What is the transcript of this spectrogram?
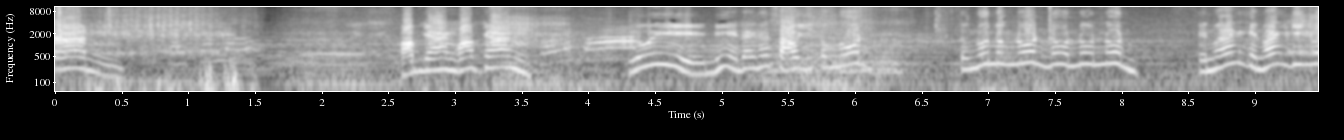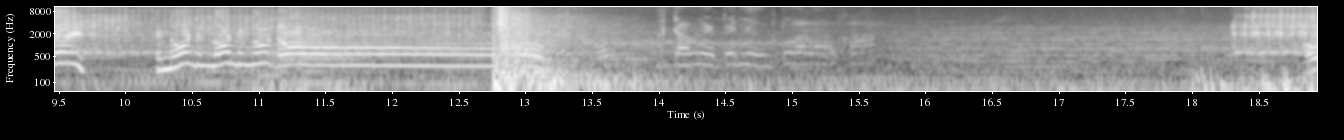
กันไปกันแล้วพร้อมยังพร้อมยังโทรเลยครับลุยนี่ไดโนเสาร์อยู่ตรงนู้น ตรงนู้นตรงนู้นนู่นนู่นนู่นเห็นไหมเห็นไหมยิงเลยทางนู้นทางนู้นทางนู้นโอ้ เป็นหนึ่งตัวแล้วครับโอ้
